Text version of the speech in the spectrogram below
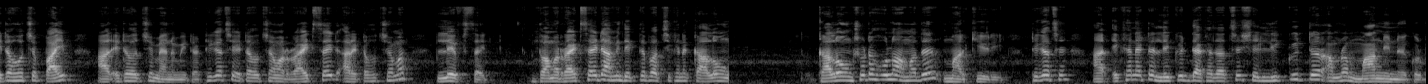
এটা হচ্ছে পাইপ আর এটা হচ্ছে ম্যানোমিটার, ঠিক আছে? এটা হচ্ছে আমার রাইট সাইড আর এটা হচ্ছে আমার লেফট সাইড তো আমার রাইট সাইডে আমি দেখতে পাচ্ছি এখানে কালো কালো অংশটা হলো আমাদের মার্কিউরি, ঠিক আছে? আর এখানে একটা লিকুইড দেখা যাচ্ছে, সেই লিকুইডটার আমরা মান নির্ণয় করব।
